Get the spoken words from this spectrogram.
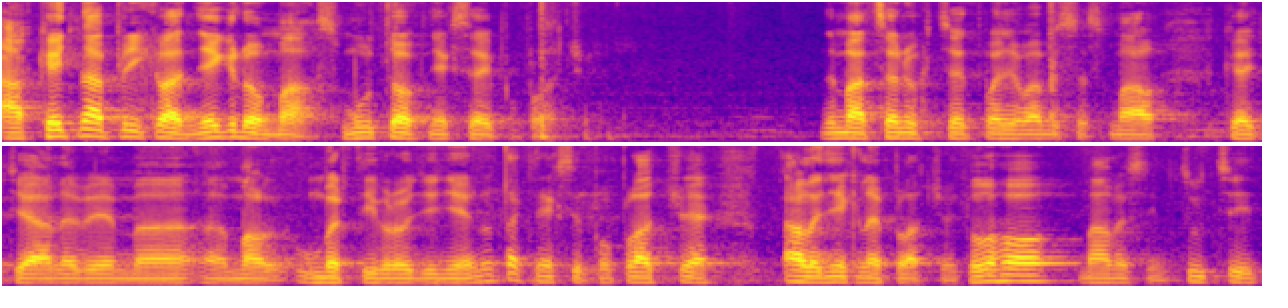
A keď například někdo má smutok, nech se jej poplače. Nemá cenu chcet po něm, aby se smál, keď, já nevím, eh, mal umrtý v rodině, no tak nech si poplače, ale nech neplače dlouho, máme s ním cucit,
